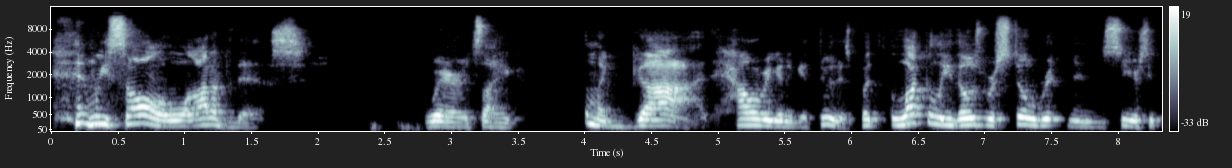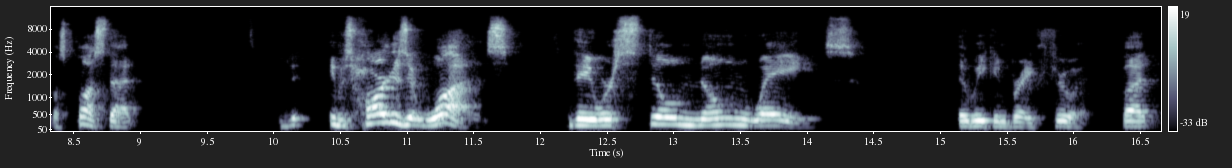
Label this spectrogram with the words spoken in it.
and we saw a lot of this where it's like, oh my God, how are we going to get through this? But luckily, those were still written in C or C that it was hard as it was, they were still known ways that we can break through it. But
